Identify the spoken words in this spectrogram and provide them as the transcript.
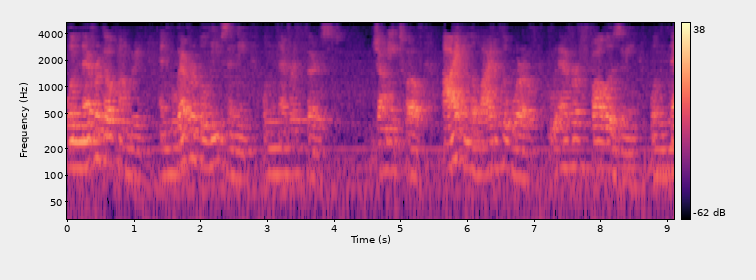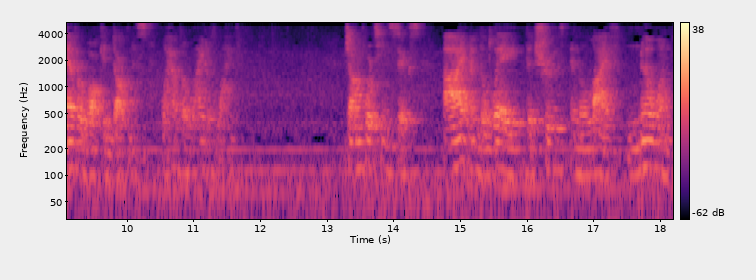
will never go hungry, and whoever believes in me will never thirst. John 8:12 I am the light of the world. Whoever follows me will never walk in darkness, will have the light of life. John 14:6 I am the way, the truth, and the life. No one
